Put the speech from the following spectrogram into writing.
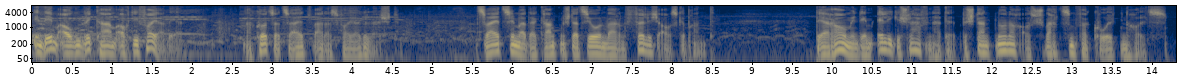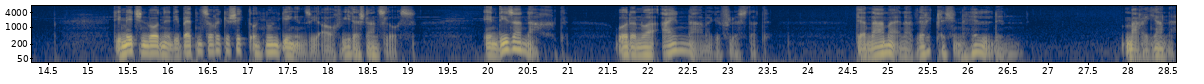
In dem Augenblick kam auch die Feuerwehr. Nach kurzer Zeit war das Feuer gelöscht. Zwei Zimmer der Krankenstation waren völlig ausgebrannt. Der Raum, in dem Ellie geschlafen hatte, bestand nur noch aus schwarzem verkohlten Holz. Die Mädchen wurden in die Betten zurückgeschickt und nun gingen sie auch widerstandslos. In dieser Nacht wurde nur ein Name geflüstert. Der Name einer wirklichen Heldin. Marianne.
